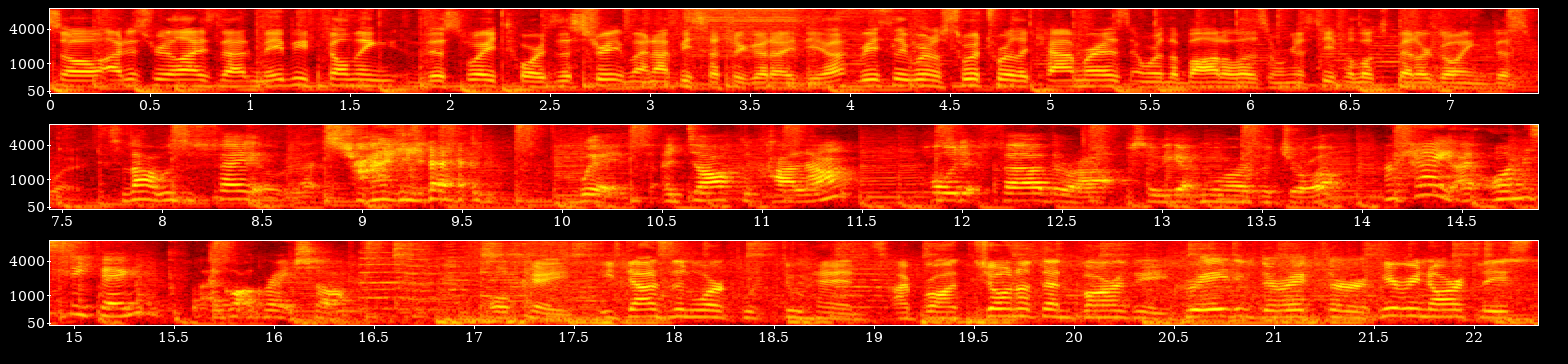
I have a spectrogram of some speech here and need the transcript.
So I just realized that maybe filming this way towards the street might not be such a good idea. Basically, we're going to switch where the camera is and where the bottle is, and we're going to see if it looks better going this way. So that was a fail. Let's try again. With a darker color, hold it further up so we get more of a drop. Okay, I honestly think I got a great shot. Okay, it doesn't work with two hands. I brought Jonathan Vardy, creative director here in Artlist,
